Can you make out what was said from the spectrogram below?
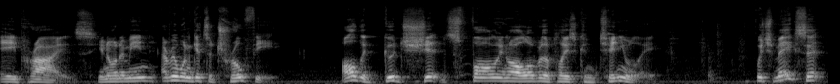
a prize. You know what I mean? Everyone gets a trophy. All the good shit is falling all over the place continually. Which makes it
